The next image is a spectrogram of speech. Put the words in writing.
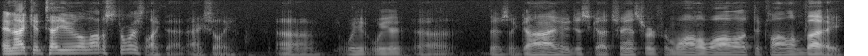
and I can tell you a lot of stories like that. Actually, uh, we we uh, there's a guy who just got transferred from Walla Walla to Clallam Bay.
